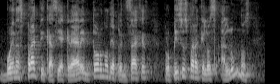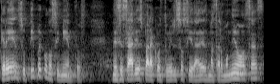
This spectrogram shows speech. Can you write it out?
buenas prácticas y a crear entornos de aprendizajes propicios para que los alumnos creen su tipo de conocimientos necesarios para construir sociedades más armoniosas,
